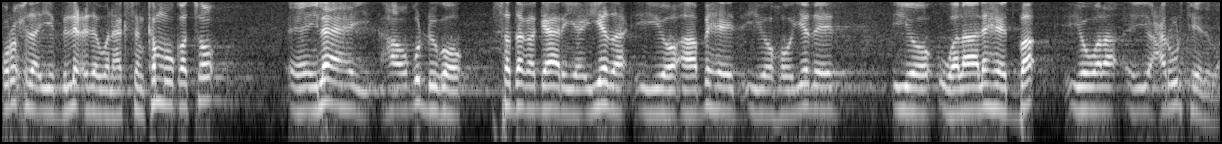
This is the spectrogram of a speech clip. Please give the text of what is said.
quruxda iyo bilicda wanaagsan ka muuqato ilaahay ha ugu dhigo sadaqa gaaraya iyada iyo aabbaheed iyo hooyadeed iyo walaalaheedba iyo iyo carruurteedaba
